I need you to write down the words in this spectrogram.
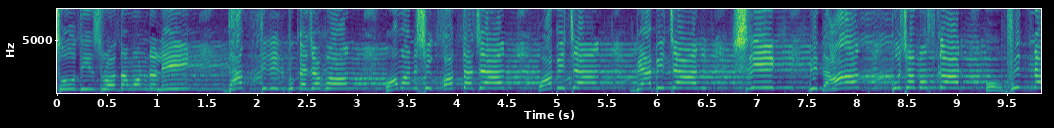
সৌদি শ্রোতা ধাত্রীর বুকে যখন অমানসিক অত্যাচার অবিচার ব্যবিচার শ্রিক বিধান কুসংস্কার ও ফিতনা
